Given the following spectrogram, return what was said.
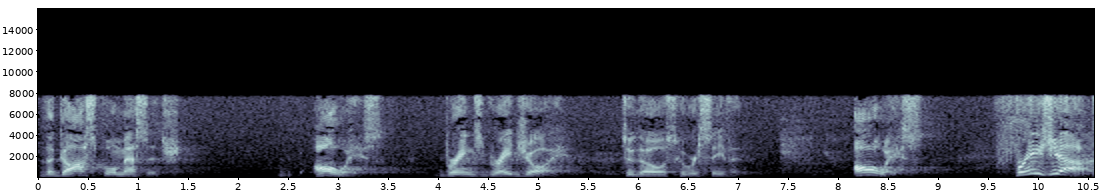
The gospel message always brings great joy to those who receive it. Always. Frees you up.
